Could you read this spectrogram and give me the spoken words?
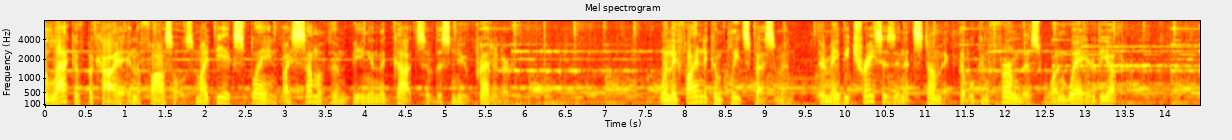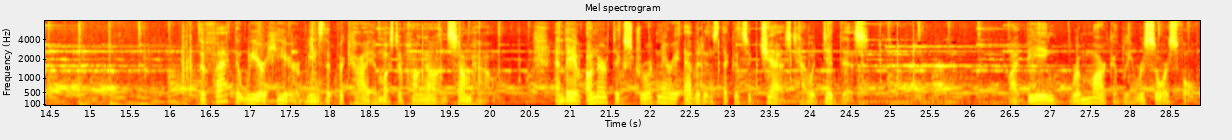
The lack of Pikaia in the fossils might be explained by some of them being in the guts of this new predator. When they find a complete specimen, there may be traces in its stomach that will confirm this one way or the other. The fact that we are here means that Pikaia must have hung on somehow, and they have unearthed extraordinary evidence that could suggest how it did this by being remarkably resourceful.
